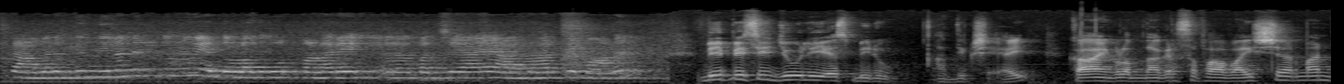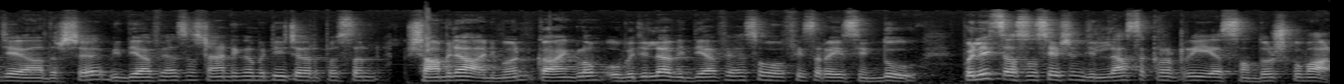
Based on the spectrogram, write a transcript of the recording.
സ്ഥാപനത്തിൽ നിലനിൽക്കുന്നു എന്നുള്ളത് വളരെ പച്ചയായ യാഥാർത്ഥ്യമാണ്. B P C Julie S Binu അധ്യക്ഷയായി. കായംകുളം നഗരസഭാ വൈസ് ചെയർമാൻ ജെ ആദർശ് വിദ്യാഭ്യാസ standing committee chairperson Shamila Animon Kayamkulam ഉപജില്ലാ വിദ്യാഭ്യാസ officer A Sindhu police association ജില്ലാ secretary S Santhosh Kumar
